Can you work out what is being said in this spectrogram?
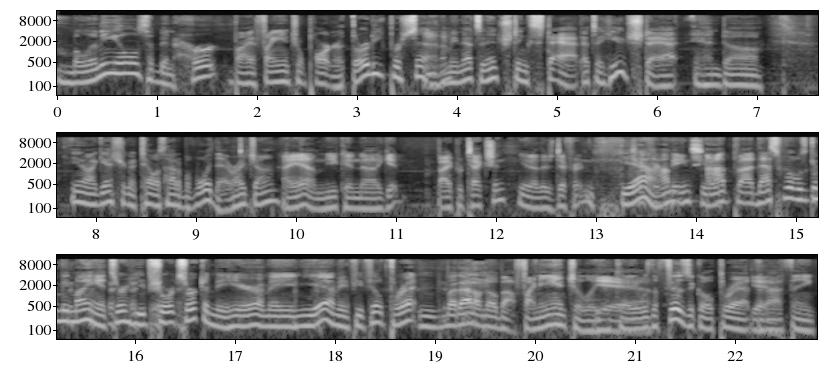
millennials have been hurt by a financial partner. 30%. percent I mean, that's an interesting stat. That's a huge stat. And, uh, you know, I guess you're going to tell us how to avoid that, right, John? I am. You can uh, get buy protection. You know, there's different. Yeah, different means, you know? I, uh, that's what was going to be my answer. You've short circuited me here. I mean, yeah, I mean, if you feel threatened, but I don't know about financially. Okay, Yeah. it was the physical threat that I think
